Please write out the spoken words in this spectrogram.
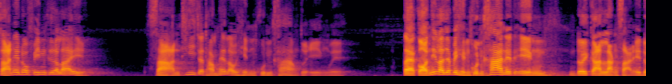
สารเอนโดฟินคืออะไร สารที่จะทำให้เราเห็นคุณค่าของตัวเองเว้ยแต่ก่อนที่เราจะไปเห็นคุณค่าในตัวเอง โดยการหลั่งสารเอโด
